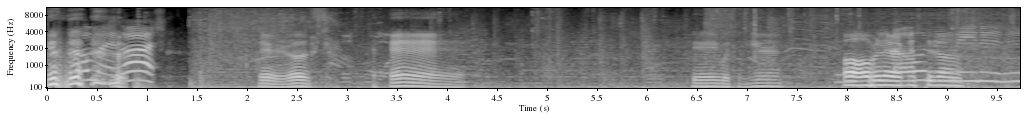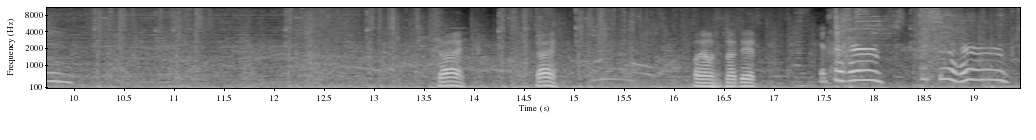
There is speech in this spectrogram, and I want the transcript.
Oh my gosh! There it goes. Okay, what's in here? Oh, over there, I missed it. Um, they made it in. die, die. Oh, that one's not dead. Get the herbs! Get the herbs!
